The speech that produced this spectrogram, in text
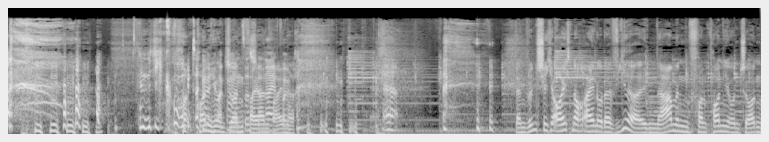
Finde ich gut. Pony und John feiern Weihnachten. ja. Dann wünsche ich euch noch einen, oder wir im Namen von Pony und John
